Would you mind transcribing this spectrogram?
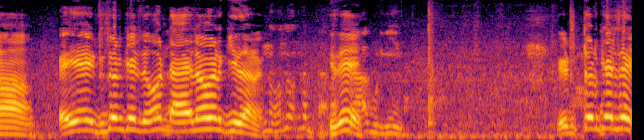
ആ ഏയ് എടുത്തെടുക്കരുത് ഓ ഡയലോഗ് ഇടക്കിയതാണ്. ഇതേ. എടുത്തെടുക്കരുത്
